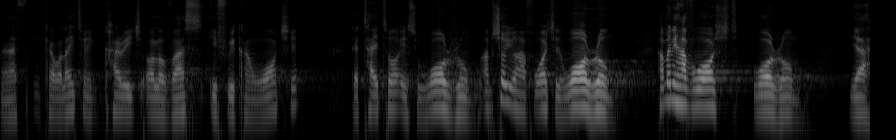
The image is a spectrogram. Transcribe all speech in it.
and I think I would like to encourage all of us if we can watch it. The title is War Room. I'm sure you have watched it. War Room. How many have watched War Room? Yeah.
